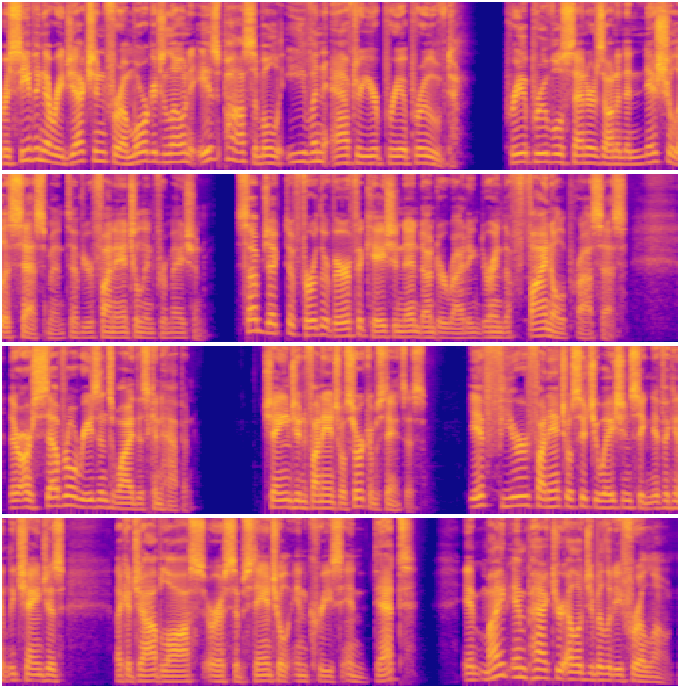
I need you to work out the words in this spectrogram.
Receiving a rejection for a mortgage loan is possible even after you're pre approved. Pre approval centers on an initial assessment of your financial information, subject to further verification and underwriting during the final process. There are several reasons why this can happen. Change in financial circumstances. If your financial situation significantly changes, like a job loss or a substantial increase in debt, it might impact your eligibility for a loan.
